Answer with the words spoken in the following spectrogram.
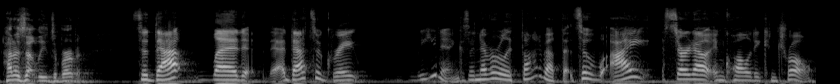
How does that lead to bourbon? So that led. That's a great lead in because I never really thought about that. So I started out in quality control,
